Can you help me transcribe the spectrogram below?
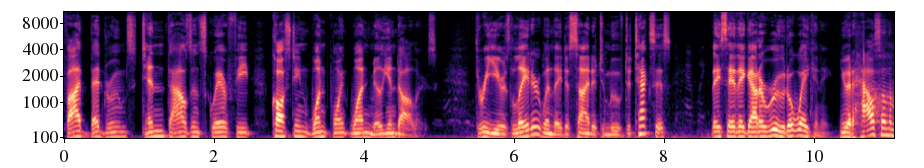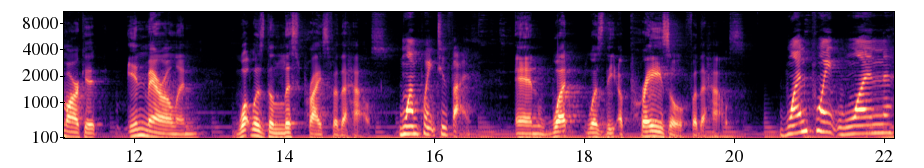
Five bedrooms 10000 square feet costing $1.1 million Three years later, when they decided to move to Texas, they say they got a rude awakening. You had a house on the market in Maryland. What was the list price for the house? 1.25. And what was the appraisal for the house? 1.19.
